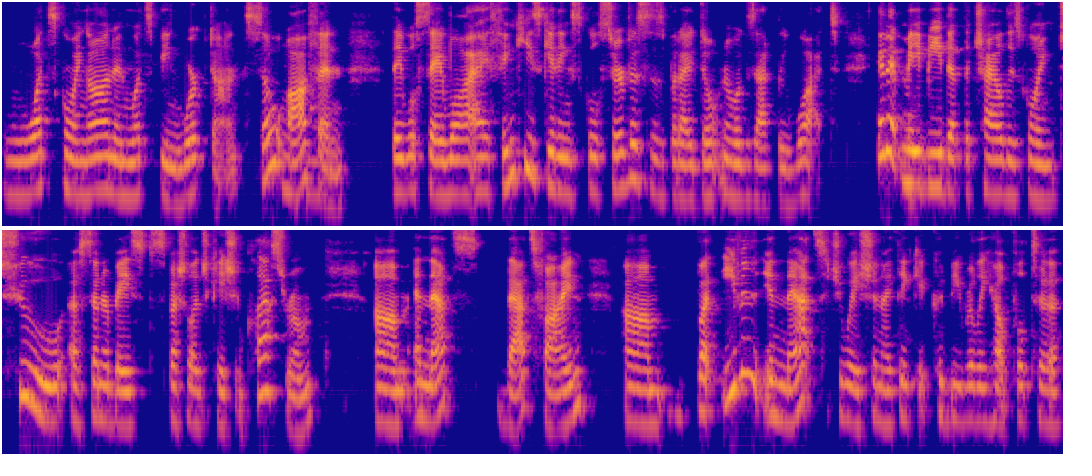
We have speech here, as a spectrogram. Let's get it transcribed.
what's going on and what's being worked on. So mm-hmm. often they will say, Well, I think he's getting school services, but I don't know exactly what. And it may be that the child is going to a center based special education classroom, um, and that's that's fine. Um, but even in that situation, I think it could be really helpful to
